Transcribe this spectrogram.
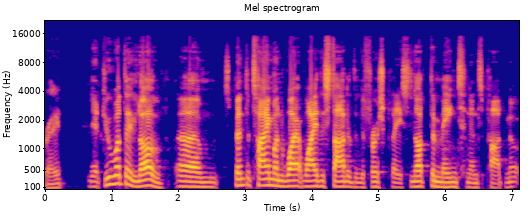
right? Yeah, do what they love. Um, spend the time on why why they started in the first place, not the maintenance part. No,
